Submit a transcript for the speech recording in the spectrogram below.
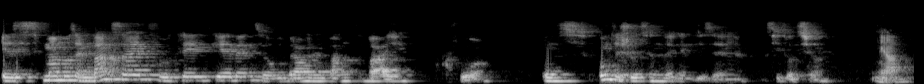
ist, man muss eine Bank sein für Kredit geben, so wir brauchen eine Bank dabei für uns unterstützen wegen dieser Situation. Ja,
